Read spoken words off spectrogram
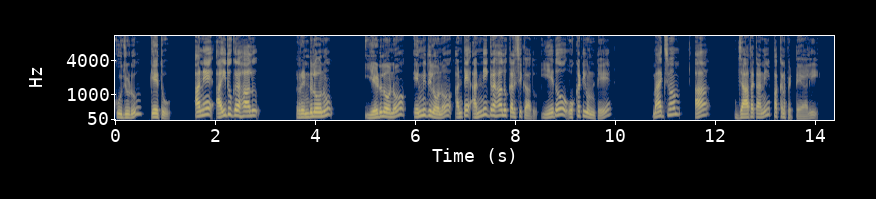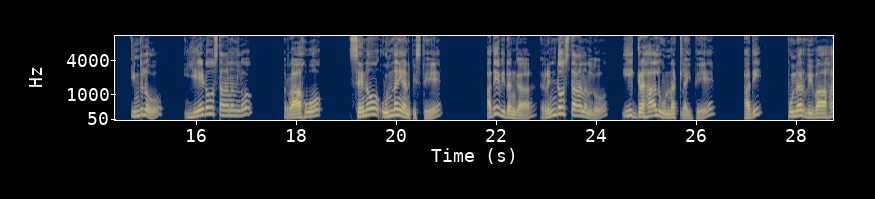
కుజుడు కేతు అనే ఐదు గ్రహాలు రెండులోనూ ఏడులోనో ఎనిమిదిలోనో అంటే అన్ని గ్రహాలు కలిసి కాదు. ఏదో ఒకటి ఉంటే మాక్సిమం ఆ జాతకాన్ని పక్కన పెట్టేయాలి. ఇందులో ఏడో స్థానంలో రాహువో శనో ఉందని అనిపిస్తే అదేవిధంగా రెండో స్థానంలో ఈ గ్రహాలు ఉన్నట్లయితే అది పునర్వివాహ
